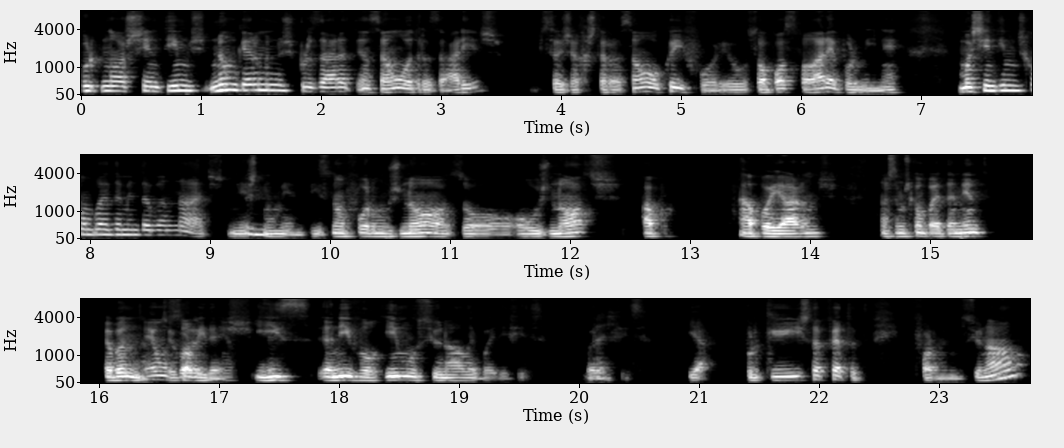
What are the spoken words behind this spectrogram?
porque nós sentimos, não quero menosprezar atenção a outras áreas, seja restauração ou o que for, eu só posso falar é por mim, né? Mas sentimos-nos completamente abandonados neste uhum. momento. E se não formos nós ou, ou os nossos a, a apoiar-nos, nós estamos completamente abandonados. É um sobe e. E isso, a nível emocional, é bem difícil bem difícil. Yeah. Porque isto afeta-te de forma emocional,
